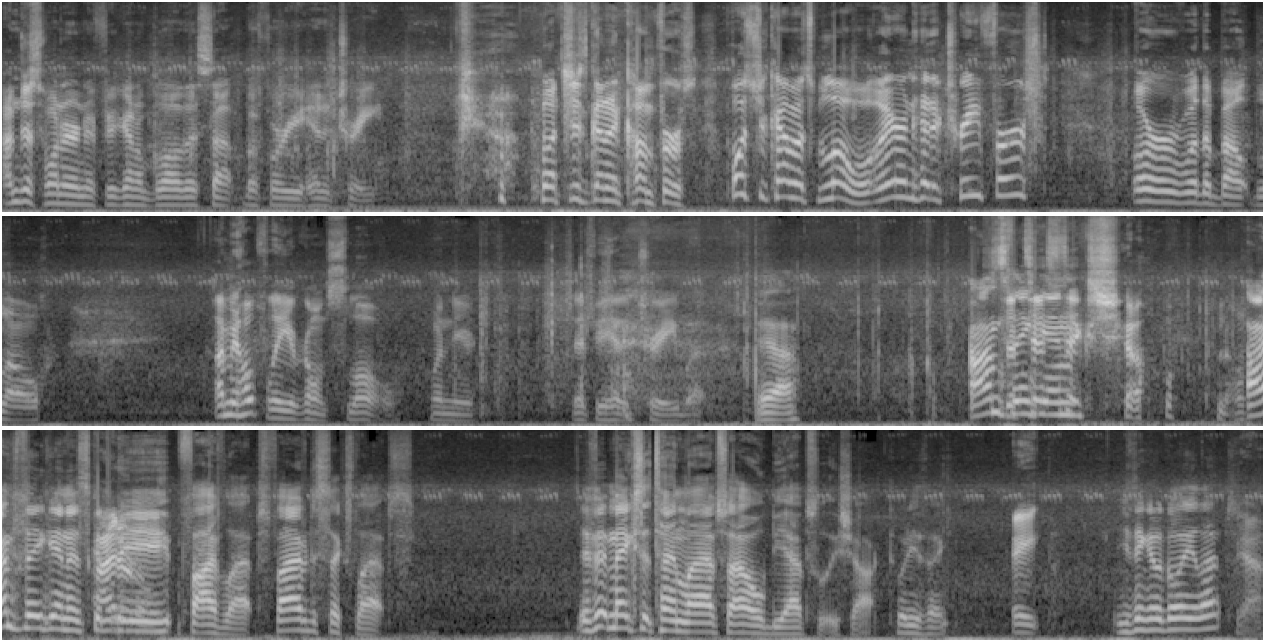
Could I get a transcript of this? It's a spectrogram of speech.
I'm just wondering if you're gonna blow this up before you hit a tree. Which is gonna come first? Post your comments below. Will Aaron hit a tree first, or will the belt blow? I mean, hopefully you're going slow when you're if you hit a tree, but Yeah. I'm thinking statistics show. No. I'm thinking it's going to be five laps, five to six laps. If it makes it 10 laps, I will be absolutely shocked. What do you think? Eight. You think it'll go eight laps? Yeah.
